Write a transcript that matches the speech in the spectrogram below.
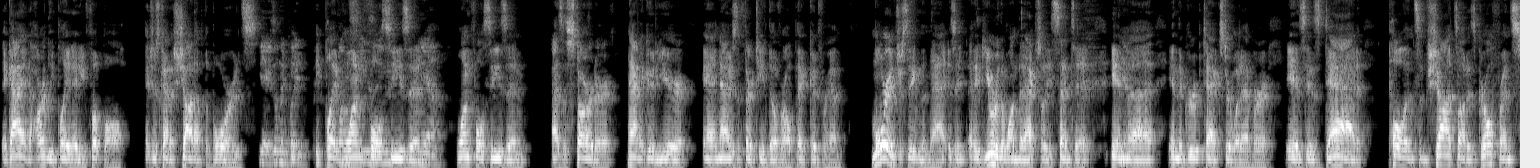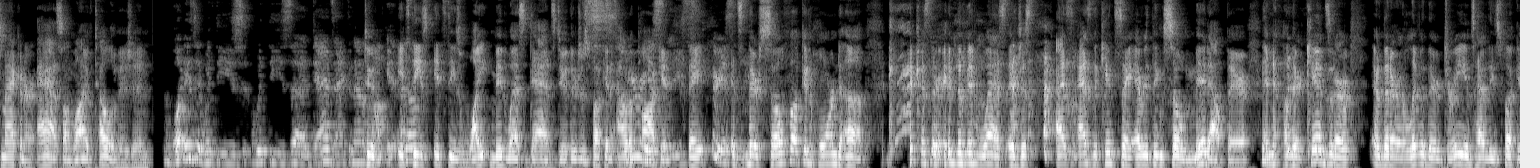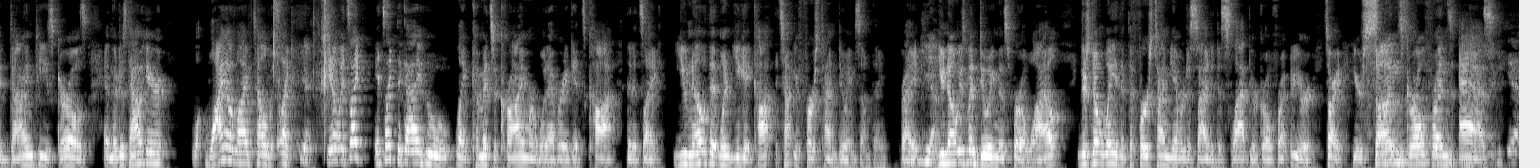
the guy had hardly played any football. It just kind of shot up the boards. Yeah, he's only played. He played one, One full season. season Yeah, one full season as a starter, had a good year, and now he's the 13th overall pick. Good for him. More interesting than that is, it, I think you were the one that actually sent it in Yeah. uh, in the group text or whatever. Is his dad pulling some shots on his girlfriend, smacking her ass on live television? What is it with these with these uh, dads acting out of Dude, pocket? It's these it's these white Midwest dads, dude. They're just fucking out of pocket. They seriously. it's they're so fucking horned up because they're in the Midwest and just as as the kids say, everything's so mid out there, and now their kids that are that are living their dreams have these fucking dime piece girls, and they're just out here. Wh- Why on live television? Like Yeah. you know, it's like it's like the guy who like commits a crime or whatever and gets caught. That it's like you know that when you get caught, it's not your first time doing something, right? Mm, yeah. You know he's been doing this for a while. There's no way that the first time you ever decided to slap your girlfriend, your sorry, your son's, girlfriend's ass Yeah,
